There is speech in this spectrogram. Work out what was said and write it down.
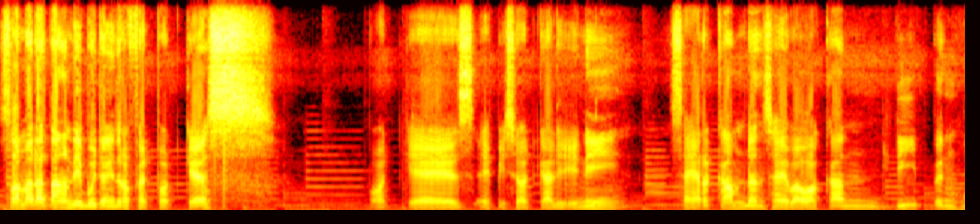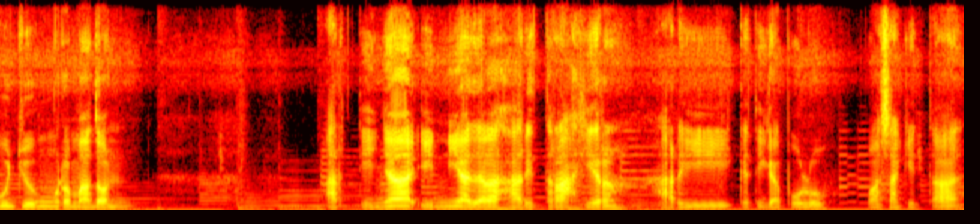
Selamat datang di Bujang Introvert Podcast. Podcast episode kali ini saya rekam dan saya bawakan di penghujung Ramadan. Artinya ini adalah hari terakhir, hari ke-30 puasa kita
